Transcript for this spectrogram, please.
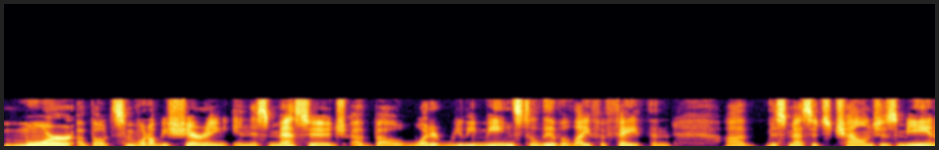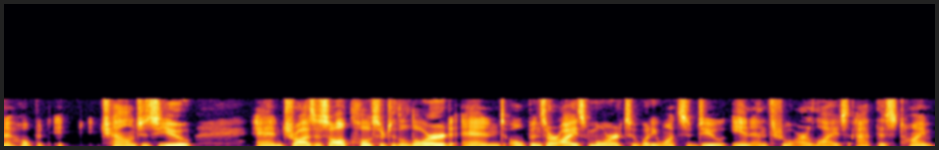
more about some of what I'll be sharing in this message about what it really means to live a life of faith. And uh, this message challenges me, and I hope it, it challenges you and draws us all closer to the Lord and opens our eyes more to what He wants to do in and through our lives at this time.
